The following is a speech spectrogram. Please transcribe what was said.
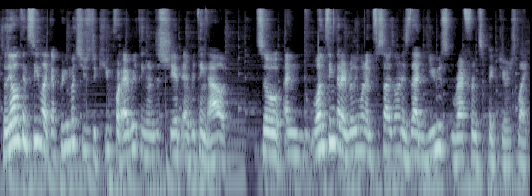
So y'all can see, like I pretty much used the cube for everything and just shaped everything out. So, and one thing that I really want to emphasize on is that use reference pictures. Like,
